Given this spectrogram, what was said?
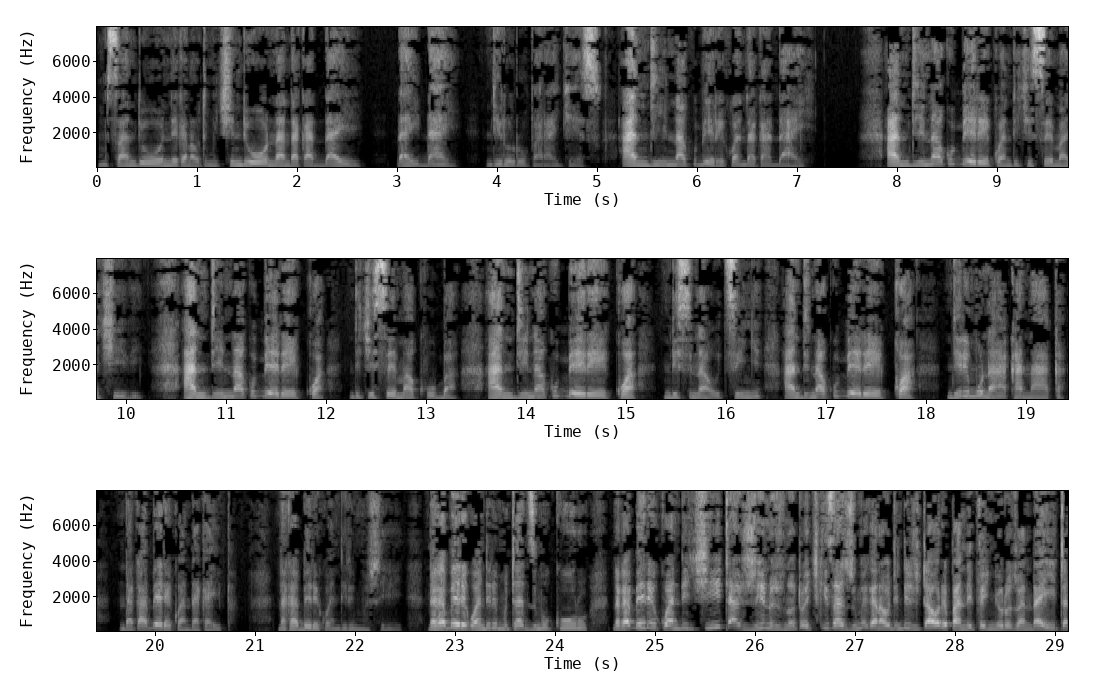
musandione kana kuti muchindiona ndakadai dai dai ndiro ropa rajesu. Handina kuberekwa ndakadai handina kuberekwa ndichisema chivi. Handina kuberekwa ndichisema kuba. Handina kuberekwa ndisina utsinye. Handina kuberekwa ndiri munhu akanaka. Ndakaberekwa ndakaipa. Ndakaberekwa ndiri muzvei ndakaberekwa ndiri mutadzi mukuru. Ndakaberekwa ndichiita zvinhu zvinototyisa zvimwe kana kuti ndizvitaure panhepfenyuro zvandaita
